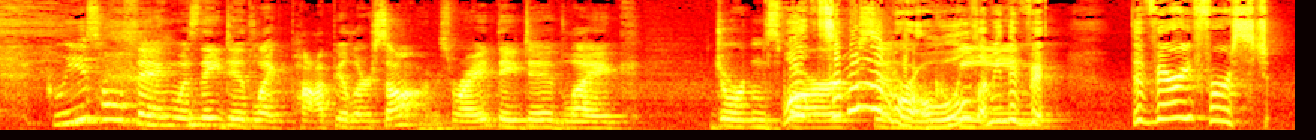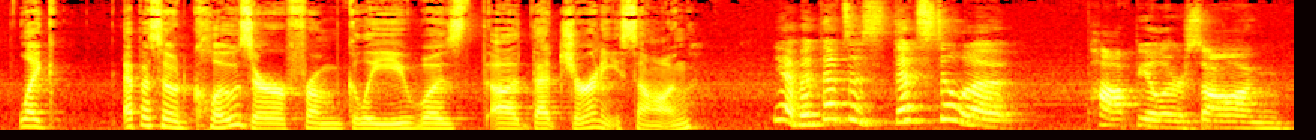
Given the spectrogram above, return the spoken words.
Glee's whole thing was they did like popular songs, right? They did like Jordin Sparks. well, some of them were old. I mean, the the very first like episode closer from Glee was uh, that Journey song. yeah, but that's a that's still a popular song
